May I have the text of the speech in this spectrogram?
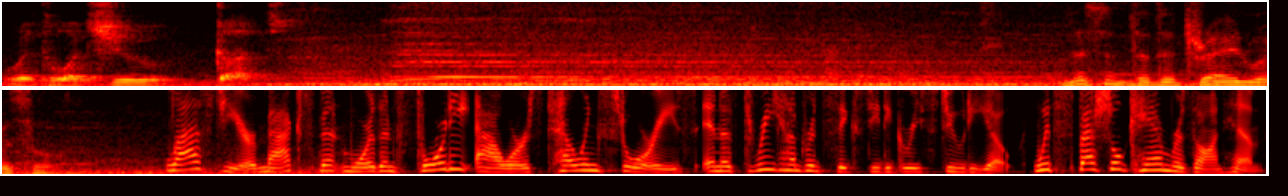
with what you got. Listen to the train whistle. Last year, Max spent more than 40 hours telling stories in a 360 degree studio with special cameras on him.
